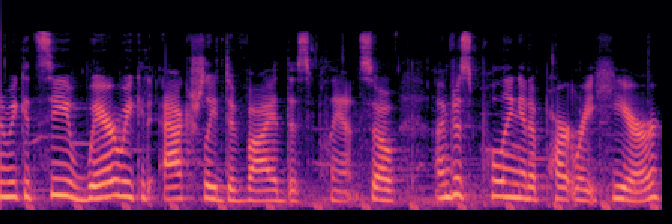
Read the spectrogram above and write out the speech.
And we could see where we could actually divide this plant. So I'm just pulling it apart right here,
